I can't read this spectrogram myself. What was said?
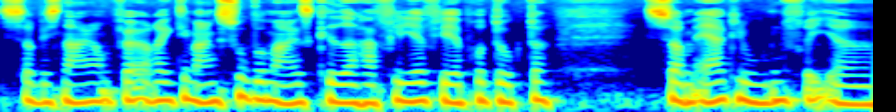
som vi snakker om før, rigtig mange supermarkedskæder har flere og flere produkter, som er glutenfri, og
